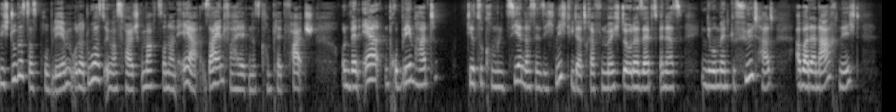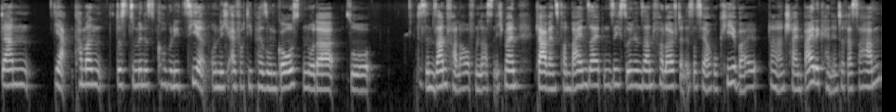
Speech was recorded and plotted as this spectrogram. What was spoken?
nicht du bist das Problem oder du hast irgendwas falsch gemacht, sondern er, sein Verhalten ist komplett falsch. Und wenn er ein Problem hat, dir zu kommunizieren, dass er sich nicht wieder treffen möchte oder selbst wenn er es in dem Moment gefühlt hat, aber danach nicht, dann ja, kann man das zumindest kommunizieren und nicht einfach die Person ghosten oder so das im Sand verlaufen lassen. Ich meine, klar, wenn es von beiden Seiten sich so in den Sand verläuft, dann ist das ja auch okay, weil dann anscheinend beide kein Interesse haben.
